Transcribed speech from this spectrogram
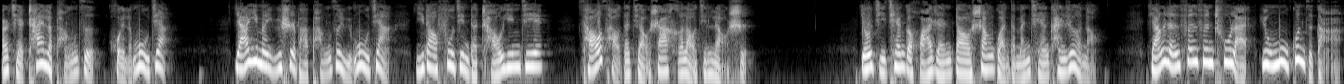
而且拆了棚子，毁了木架。衙役们于是把棚子与木架移到附近的朝阴街，草草的绞杀何老金了事。有几千个华人到商馆的门前看热闹，洋人纷纷出来用木棍子打。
